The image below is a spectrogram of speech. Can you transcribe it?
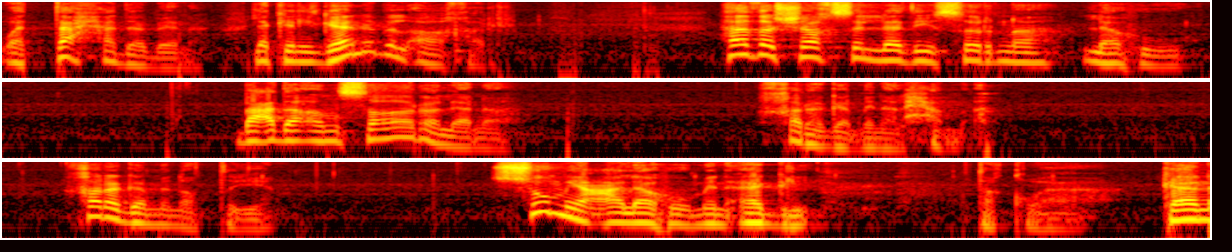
واتحد بنا. لكن الجانب الآخر هذا الشخص الذي صرنا له بعد أن صار لنا خرج من الحمأة. خرج من الطين سمع له من أجل تقوى. كان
